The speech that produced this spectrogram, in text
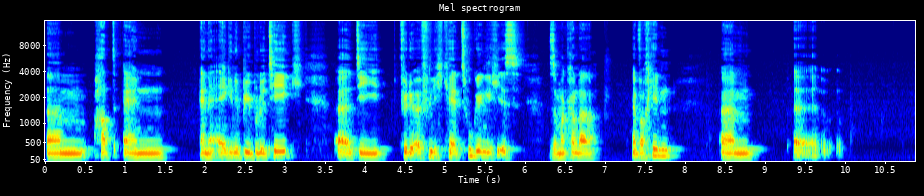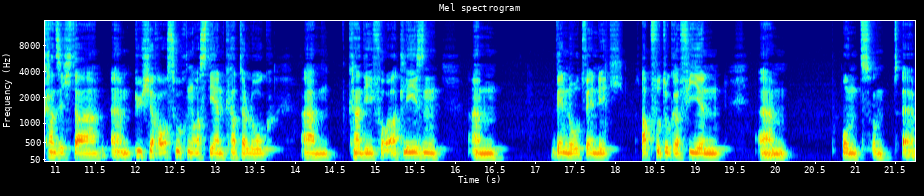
ähm, hat ein, eine eigene Bibliothek, äh, die für die Öffentlichkeit zugänglich ist. Also man kann da einfach hin, ähm, äh, kann sich da ähm, Bücher raussuchen aus deren Katalog, ähm, kann die vor Ort lesen, ähm, wenn notwendig, abfotografieren ähm, und, und äh,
